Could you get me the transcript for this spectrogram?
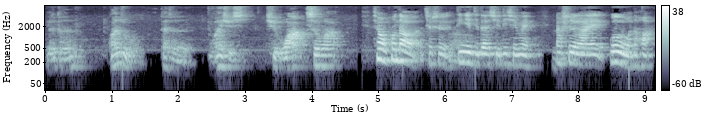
也是可能关注过，但是不爱学习去挖深挖。像我碰到就是低年级的学弟学妹，要是来问我的话。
